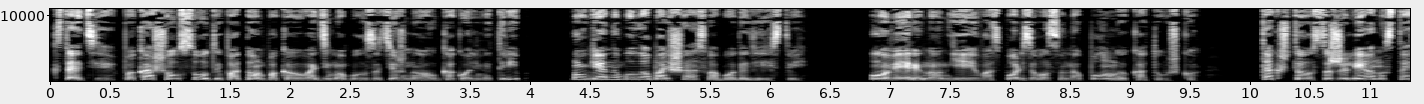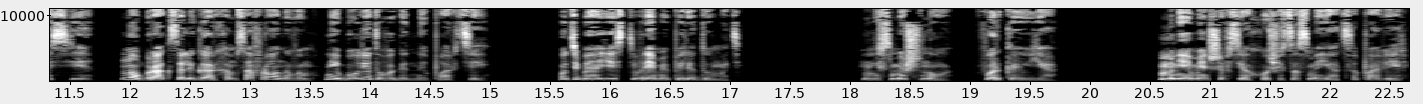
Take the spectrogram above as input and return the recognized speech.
Кстати, пока шел суд и потом, пока у Вадима был затяжной алкогольный трип, у Гены была большая свобода действий. Уверен, он ею воспользовался на полную катушку. Так что, сожалею, Анастасия, но брак с олигархом Сафроновым не будет выгодной партией. У тебя есть время передумать. Не смешно, фыркаю я. Мне меньше всех хочется смеяться, поверь.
